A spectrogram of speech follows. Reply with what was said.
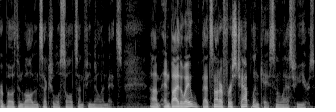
are both involved in sexual assaults on female inmates? Um, and by the way, that's not our first chaplain case in the last few years.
